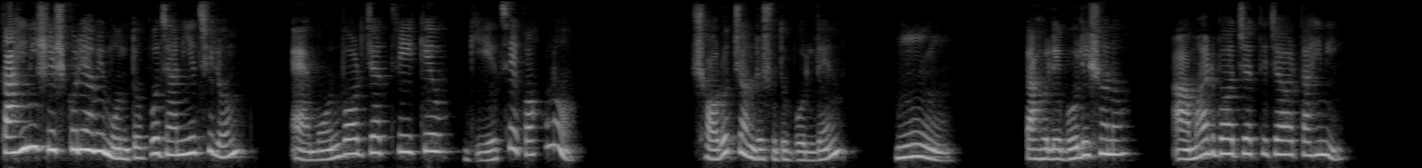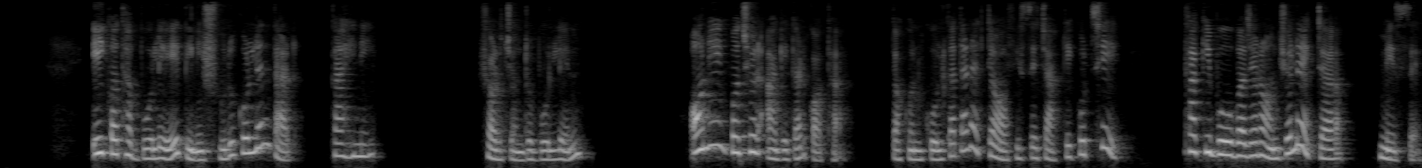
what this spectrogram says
কাহিনী শেষ করে আমি মন্তব্য জানিয়েছিলাম, এমন বরযাত্রী কেউ গিয়েছে কখনো? শরৎচন্দ্র শুধু বললেন, হুম, তাহলে বলি শোনো, আমার বরযাত্রী যাওয়ার কাহিনী। এই কথা বলে তিনি শুরু করলেন তার কাহিনী। শরৎচন্দ্র বললেন অনেক বছর আগেকার কথা। তখন কলকাতার একটা অফিসে চাকরি করছি, থাকি বউবাজার অঞ্চলে একটা মেসে।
